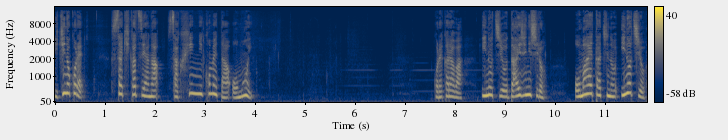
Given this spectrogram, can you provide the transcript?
生き残れ、須崎克也が作品に込めた思い。これからは命を大事にしろ。お前たちの命を。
